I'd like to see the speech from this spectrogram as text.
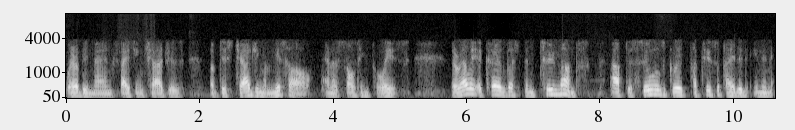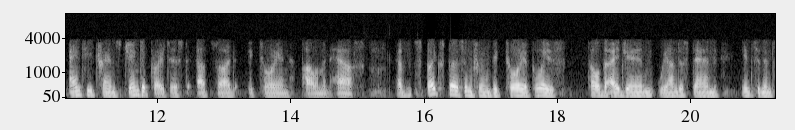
Werribee man facing charges of discharging a missile and assaulting police. The rally occurred less than two months after Sewell's group participated in an anti transgender protest outside Victorian Parliament House. A spokesperson from Victoria Police told the AJN, We understand incidents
